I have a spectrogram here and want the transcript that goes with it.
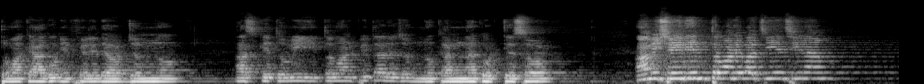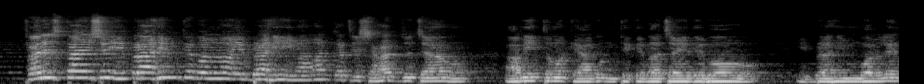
তোমাকে আগুনে ফেলে দেওয়ার জন্য। আজকে তুমি তোমার পিতার জন্য কান্না করতেছ। আমি সেই দিন তোমারে বাঁচিয়েছিলাম। ফেরেশতা এসে ইব্রাহিমকে বলল, ইব্রাহিম, আমার কাছে সাহায্য চাও, আমি তোমাকে আগুন থেকে বাঁচাই দেব। ইব্রাহিম বললেন,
